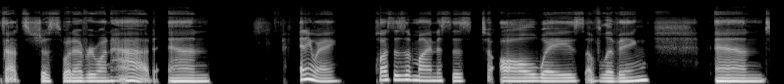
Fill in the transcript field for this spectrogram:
that's just what everyone had. And anyway, pluses and minuses to all ways of living. And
